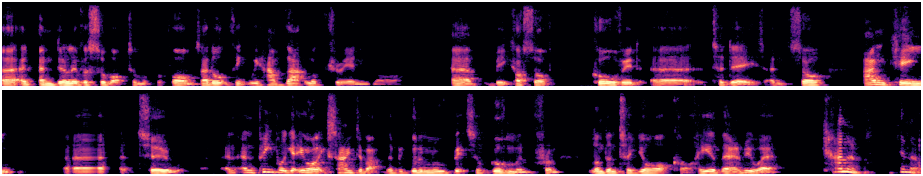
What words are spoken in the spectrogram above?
uh, and, and, deliver suboptimal performance. I don't think we have that luxury anymore uh, because of COVID uh, to date. And so I'm keen uh, to, and, and people are getting all excited about they're going to move bits of government from London to York or here, there, everywhere. Kind of, you know,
